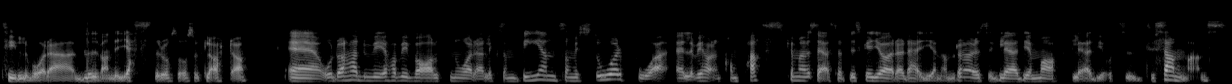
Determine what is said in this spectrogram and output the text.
till våra blivande gäster och så såklart. Då. Eh, och då hade vi, har vi valt några liksom ben som vi står på, eller vi har en kompass kan man väl säga, så att vi ska göra det här genom rörelseglädje, matglädje och tid tillsammans.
